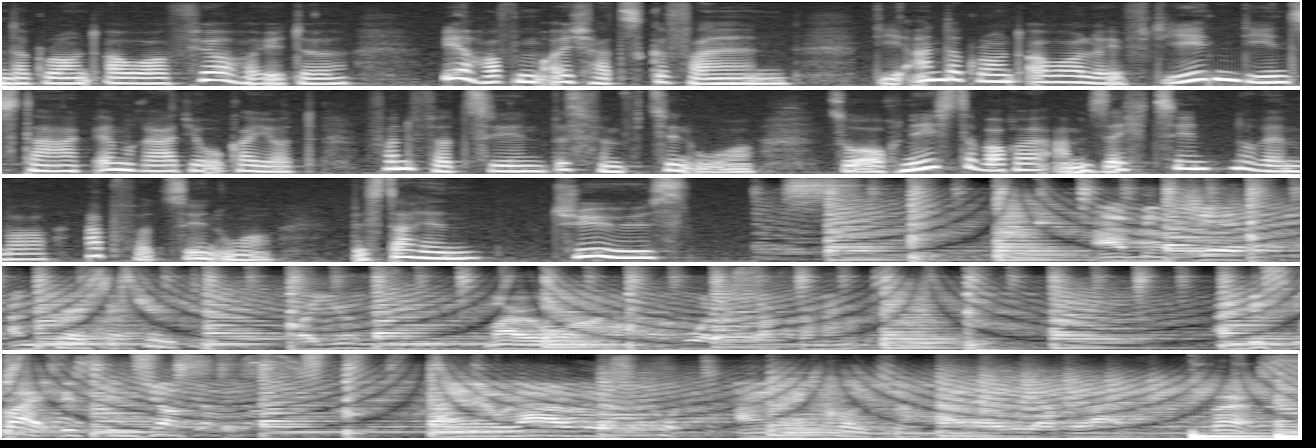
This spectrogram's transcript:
Underground Hour für heute. Wir hoffen, euch hat's gefallen. Die Underground Hour läuft jeden Dienstag im Radio OKJ von 14 bis 15 Uhr. So auch nächste Woche am 16. November ab 14 Uhr. Bis dahin. Tschüss. I've been jailed and persecuted for using marijuana, whole sacrament. And despite this injustice, And love is good and culture way of life. First.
